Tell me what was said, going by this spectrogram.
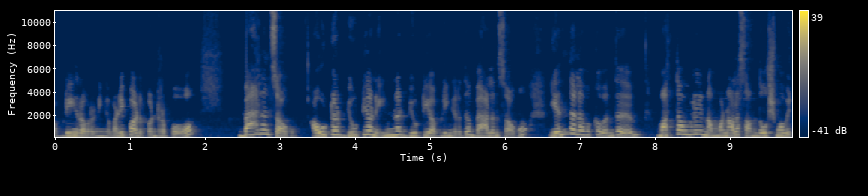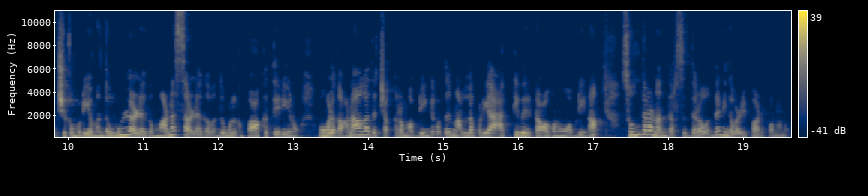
அப்படிங்கிறவரை நீங்கள் வழிபாடு பண்ணுறப்போ பேலன்ஸ் ஆகும். Outer beauty and inner beauty அப்படிங்கிறது பேலன்ஸ் ஆகும். எந்த அளவுக்கு வந்து மற்றவங்களையும் நம்மளால் சந்தோஷமாக வச்சுக்க முடியும்? அந்த உள்ளழகு மனசு அழகை வந்து உங்களுக்கு பார்க்க தெரியணும். உங்களுக்கு அனாகத சக்கரம் அப்படிங்கிறது நல்லபடியாக ஆக்டிவேட் ஆகணும் அப்படின்னா சுந்தரநந்தர் சித்தரை வந்து நீங்கள் வழிபாடு பண்ணணும்.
